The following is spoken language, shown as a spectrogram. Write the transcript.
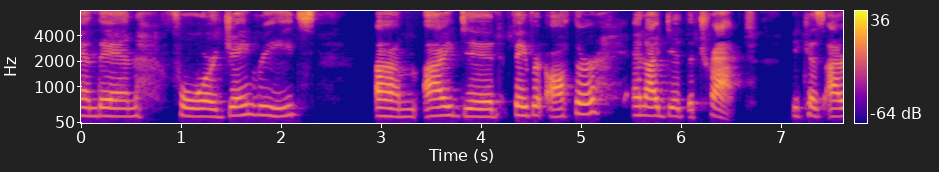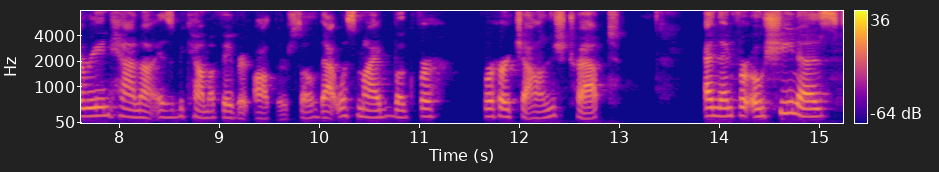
And then for Jane Reads, um, I did favorite author, and I did The Trapped because Irene Hannon has become a favorite author. So that was my book for, for her challenge, Trapped. And then for Oceana's,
